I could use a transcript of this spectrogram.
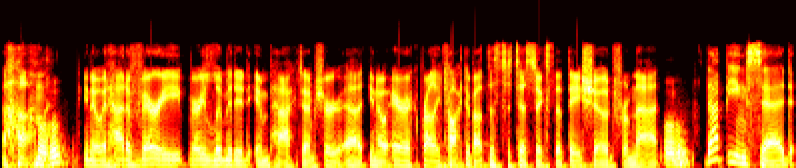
Um, mm-hmm. You know, it had a very, very limited impact. I'm sure, uh, you know, Eric probably talked about the statistics that they showed from that. Mm-hmm. That being said,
